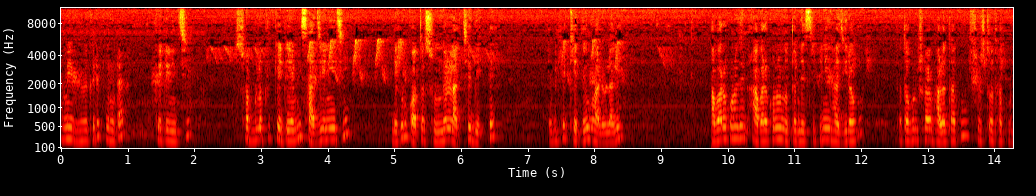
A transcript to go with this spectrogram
আমি এভাবে করে পুরোটা কেটে নিচ্ছি। সবগুলোকে কেটে আমি সাজিয়ে নিয়েছি। দেখুন, কত সুন্দর লাগছে দেখতে। এগুলো খেতেও ভালো লাগে। আবারও কোনো দিন আবার কোনো নতুন রেসিপি নিয়ে হাজির হব। ততক্ষণ সবাই ভালো থাকুন, সুস্থ থাকুন।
